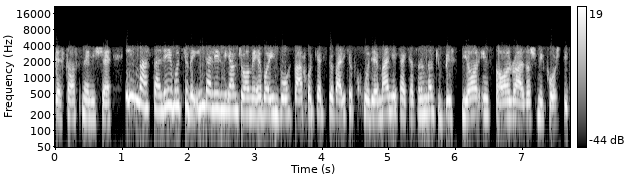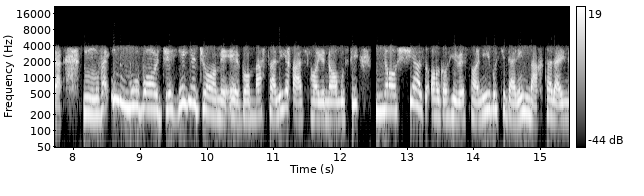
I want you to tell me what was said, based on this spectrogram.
قصاص نمیشه. این مسئله بود که به این دلیل میگم جامعه با این بحث برخورد کرد برای که خود من یک کسانی بودم که بسیار این سوال رو ازش میپرسیدن. و این مواجهه جامعه با مسئله قتل های ناموسی ناشی از آگاهی رسانی بود که در این مقطع در این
